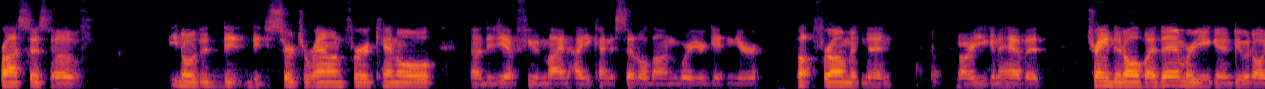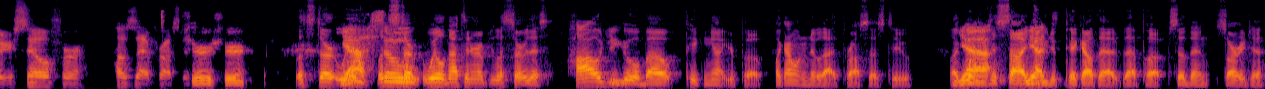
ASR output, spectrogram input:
process of, you know, did, did, did you search around for a kennel? Uh, did you have a few in mind how you kind of settled on where you're getting your pup from? And then you know, are you going to have it trained at all by them? Or are you going to do it all yourself? Or how's that process? Sure, sure. Let's start with. Yeah, let's so- start. Will not to interrupt you. Let's start with this. How do you Mhm. go about picking out your pup? Like I want to know that process too. Like Yeah, what decides yeah. you to pick out that that pup? So then, sorry to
